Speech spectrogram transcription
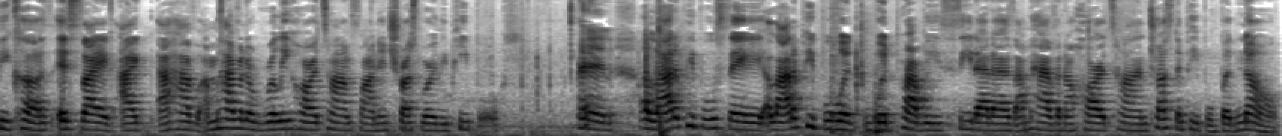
because it's like I I have I'm having a really hard time finding trustworthy people. And a lot of people say a lot of people would would probably see that as I'm having a hard time trusting people, but no.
